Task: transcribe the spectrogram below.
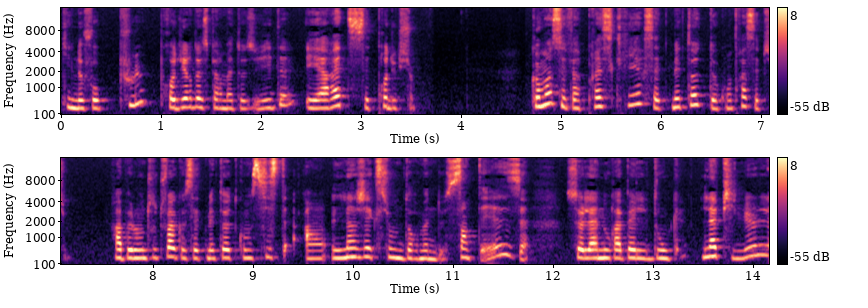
qu'il ne faut plus produire de spermatozoïdes et arrête cette production. Comment se faire prescrire cette méthode de contraception? Rappelons toutefois que cette méthode consiste en l'injection d'hormones de synthèse. Cela nous rappelle donc la pilule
